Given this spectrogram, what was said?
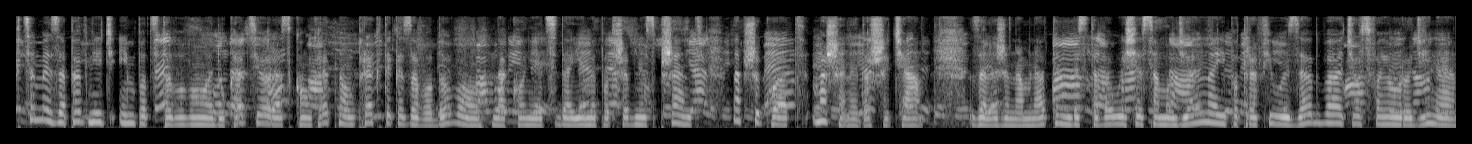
Chcemy zapewnić im podstawową edukację oraz konkretną praktykę zawodową. Na koniec dajemy potrzebny sprzęt, na przykład maszyny do szycia. Zależy nam na tym, by stawały się samodzielne i potrafiły zadbać o swoją rodzinę.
